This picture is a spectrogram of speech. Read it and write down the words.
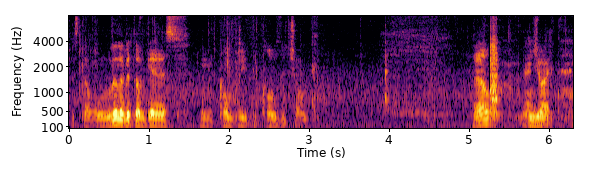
Just a little bit of gas and completely close the choke. Well enjoy. it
